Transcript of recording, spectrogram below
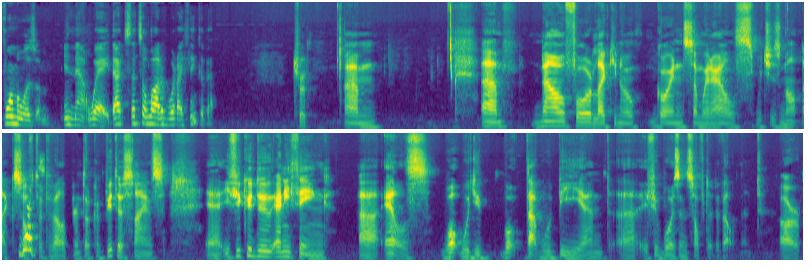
formalism in that way? That's that's a lot of what I think about. True. Um, um, now for like you know going somewhere else, which is not like software Yes. development or computer science, uh, if you could do anything uh, else, what would you what that would be, and uh, if it wasn't software development or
